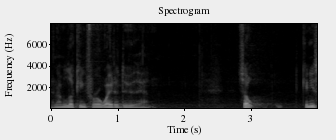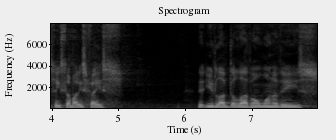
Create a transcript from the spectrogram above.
And I'm looking for a way to do that. So, can you see somebody's face that you'd love to love on one of these?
